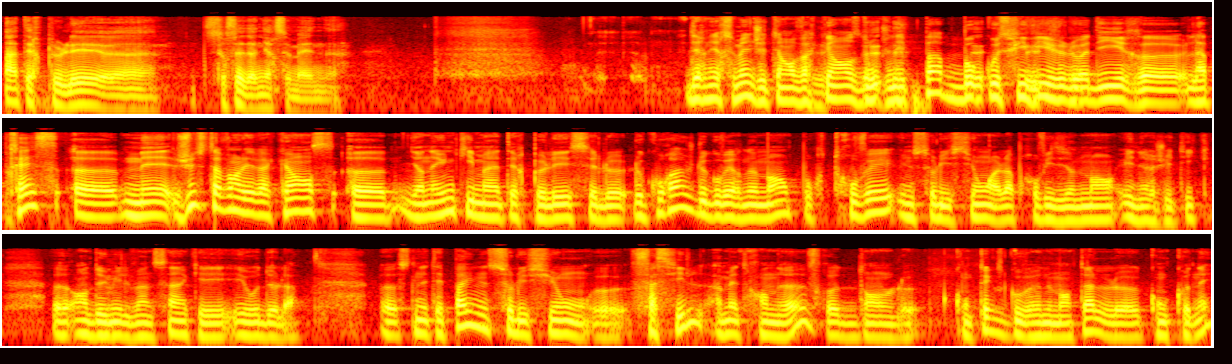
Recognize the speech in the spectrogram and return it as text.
interpellé sur ces dernières semaines dernière semaine, j'étais en vacances, donc je n'ai pas beaucoup suivi, je dois dire, euh, la presse. Euh, mais juste avant les vacances, euh, il y en a une qui m'a interpellé, c'est le, courage du gouvernement pour trouver une solution à l'approvisionnement énergétique en 2025 et, et au-delà. Ce n'était pas une solution facile à mettre en œuvre dans le contexte gouvernemental euh, qu'on connaît,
